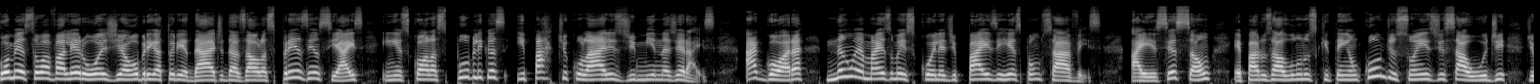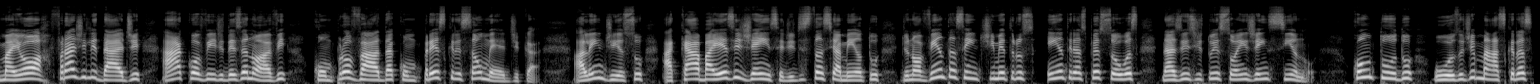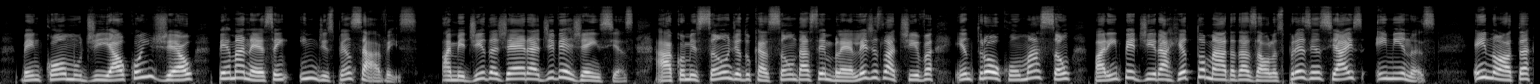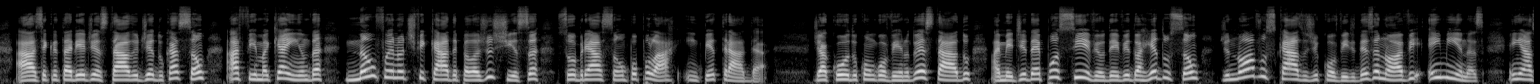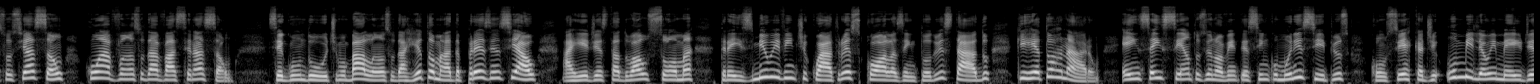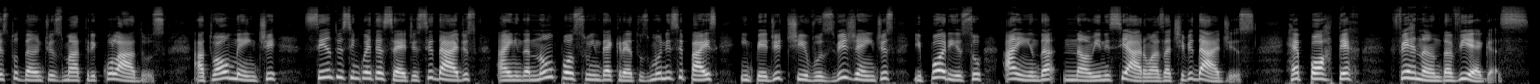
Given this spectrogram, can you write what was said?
Começou a valer hoje a obrigatoriedade das aulas presenciais em escolas públicas e particulares de Minas Gerais. Agora, não é mais uma escolha de pais e responsáveis. A exceção é para os alunos que tenham condições de saúde de maior fragilidade à Covid-19, comprovada com prescrição médica. Além disso, acaba a exigência de distanciamento de 90 centímetros entre as pessoas nas instituições de ensino. Contudo, o uso de máscaras, bem como de álcool em gel, permanecem indispensáveis. A medida gera divergências. A Comissão de Educação da Assembleia Legislativa entrou com uma ação para impedir a retomada das aulas presenciais em Minas. Em nota, a Secretaria de Estado de Educação afirma que ainda não foi notificada pela Justiça sobre a ação popular impetrada. De acordo com o governo do estado, a medida é possível devido à redução de novos casos de Covid-19 em Minas, em associação com o avanço da vacinação. Segundo o último balanço da retomada presencial, a rede estadual soma 3.024 escolas em todo o estado que retornaram, em 695 municípios, com cerca de um milhão e meio de estudantes matriculados. Atualmente, 157 cidades ainda não possuem decretos municipais impeditivos vigentes e, por isso, ainda não iniciaram as atividades. Repórter Fernanda Viegas.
